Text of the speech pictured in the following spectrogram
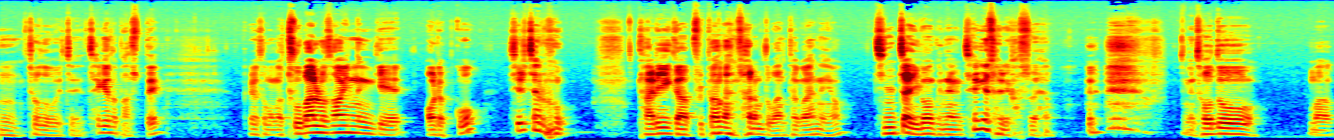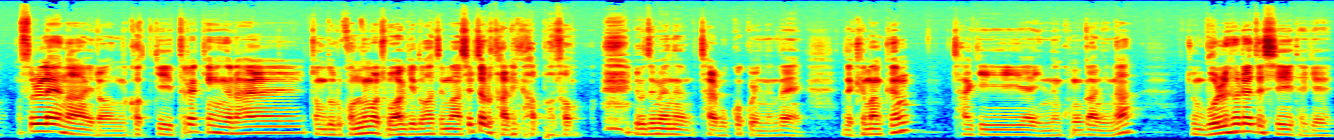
음, 저도 이제 책에서 봤을 때 그래서 뭔가 두 발로 서 있는 게 어렵고 실제로 다리가 불편한 사람도 많다고 하네요. 진짜 이건 그냥 책에서 읽었어요. 저도 막 술래나 이런 걷기 트레킹을 할 정도로 걷는 걸 좋아하기도 하지만 실제로 다리가 아파서 요즘에는 잘 못 걷고 있는데 이제 그만큼 자기의 있는 공간이나 좀 물 흐르듯이 되게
